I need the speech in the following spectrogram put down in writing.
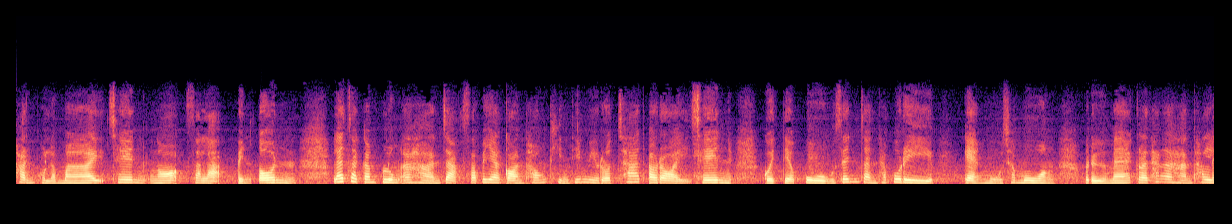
พันธุ์ผลไม้ เช่น เงาะ สละ เป็นต้น และจากการปรุงอาหารจากทรัพยากรท้องถิ่นที่มีรสชาติอร่อย เช่น ก๋วยเตี๋ยวปู เส้นจันทบุรี แกงหมูชะมวง หรือแม้กระทั่งอาหารทะเล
